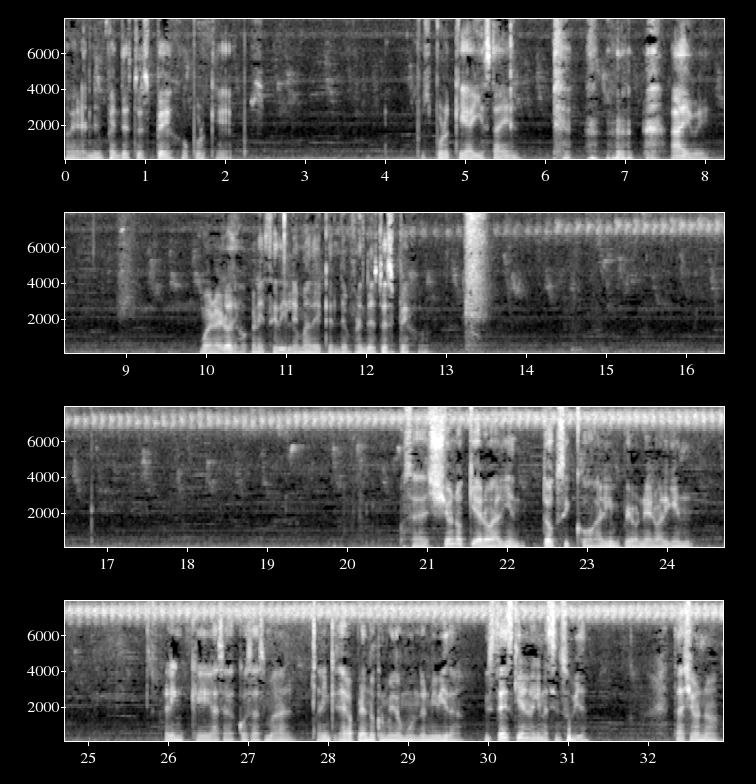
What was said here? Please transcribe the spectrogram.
A ver, el de frente es tu espejo porque. Pues, porque ahí está él. Ay, güey. Bueno, ahí lo dejo con ese dilema de que el de frente es tu espejo. O sea, yo no quiero a alguien tóxico, alguien pionero, alguien alguien que hace cosas mal, alguien que se va peleando con medio mundo en mi vida. ¿Ustedes quieren a alguien así en su vida? Tal yo no.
